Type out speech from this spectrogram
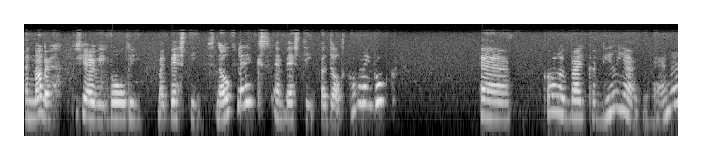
another Sherri Baldy, my bestie Snowflakes and bestie adult coloring book. Uh, colored by Cornelia Werner.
